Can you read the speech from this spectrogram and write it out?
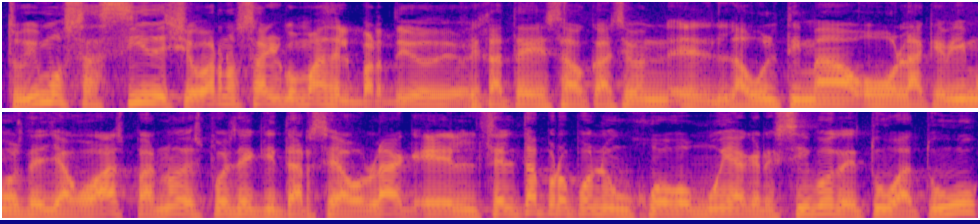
Estuvimos así de llevarnos algo más del partido de hoy. Fíjate, esa ocasión, eh, la última o la que vimos de Yago Aspas, ¿no? después de quitarse a Oblak. El Celta propone un juego muy agresivo de tú a tú.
